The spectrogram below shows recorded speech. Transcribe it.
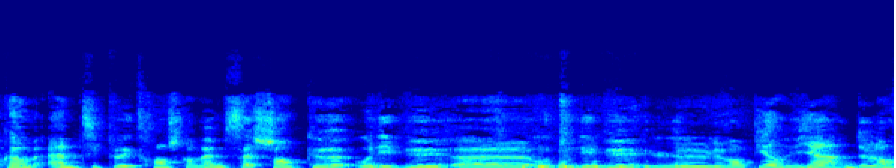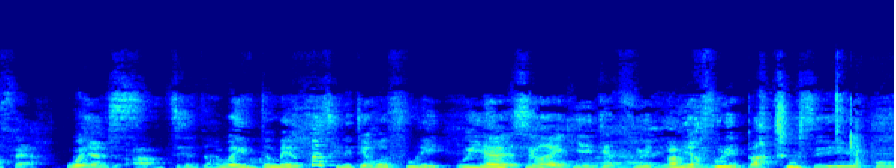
comme un petit peu étrange quand même, sachant que au début, euh, au tout début, le, le vampire vient de l'enfer. Ouais, de- c'est- ah, ouais, non, mais même pas parce qu'il était refoulé. Oui, c'est vrai qu'il était refoulé de Il est refoulé de partout. C'est... Pauvre.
